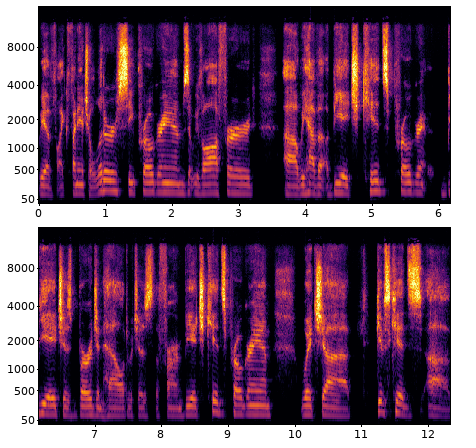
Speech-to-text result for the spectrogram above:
We have like financial literacy programs that we've offered. Uh, we have a, a, BH Kids program. BH is Birge and Held, which is the firm. BH Kids program, which uh, gives kids uh,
